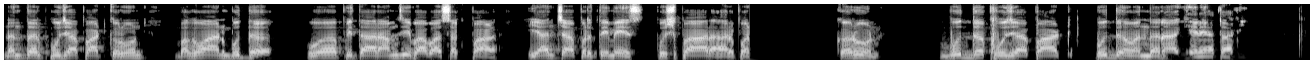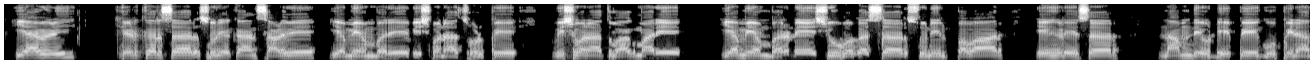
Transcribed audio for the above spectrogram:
नंतर पूजापाठ करून भगवान बुद्ध व पिता रामजी बाबा सकपाळ यांच्या प्रतिमेस पुष्पहार अर्पण करून बुद्ध पूजा पाठ बुद्ध वंदना घेण्यात आली. यावेळी Khedkar sir Suryakant Salve M. M. Bare Vishwanath Zodpe Vishwanath Waghmare M. M. Bharne Shivbhagat sir Sunil Pawar Engde sir Namdev Dhepe Gopinath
